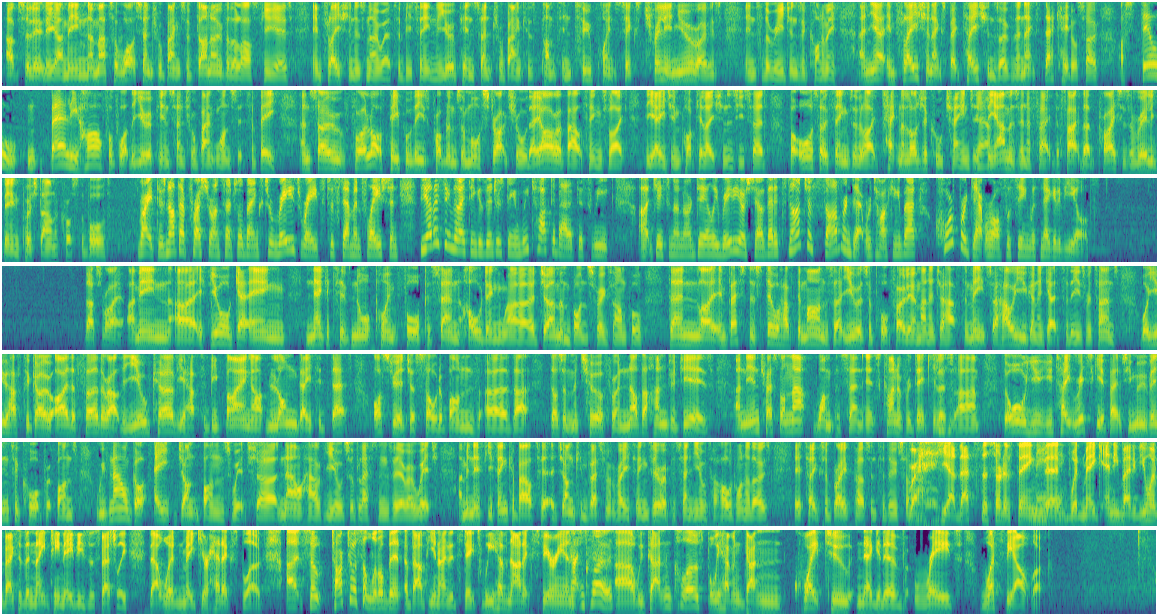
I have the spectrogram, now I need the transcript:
Absolutely. I mean, no matter what central banks have done over the last few years, inflation is nowhere to be seen. The European Central Bank has pumped in 2.6 trillion euros into the region's economy, and yet inflation expectations over the next decade or so are still barely half of what the European Central Bank wants it to be. And so, for a lot of people, these problems are more structural. They are about things like the aging population, as you said, but also things like technological changes, yeah. the Amazon effect, the fact that prices are really being pushed down across the board. Right. There's not that pressure on central banks to raise rates to stem inflation. The other thing that I think is interesting, and we talked about it this week, uh, Jason, on our daily radio show, that it's not just sovereign debt we're talking about, corporate debt we're also seeing with negative yields. That's right. I mean, uh, if you're getting negative 0.4% holding uh, German bonds, for example, then like investors still have demands that you as a portfolio manager have to meet. So how are you going to get to these returns? Well, you have to go either further out the yield curve, you have to be buying up long dated debt. Austria just sold a bond uh, that doesn't mature for another 100 years. And the interest on that, 1%. It's kind of ridiculous. um, so, or you, you take riskier bets, you move into corporate bonds. We've now got eight junk bonds which uh, now have yields of less than zero, which, I mean, if you think about it, a junk investment rating, 0% yield to hold one of those, it takes a brave person to do so. Right. Yeah, that's the sort of thing that would make anybody, if you went back to the 1980s especially, that would make your head explode. Uh, so, talk to us a little bit about the United States. We have not experienced. Gotten close. Uh, we've gotten close, but we haven't gotten quite to negative rates. What's the outlook?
